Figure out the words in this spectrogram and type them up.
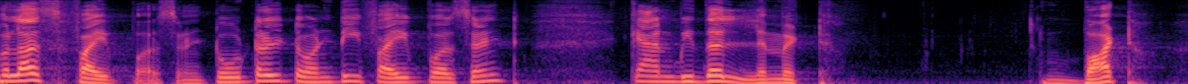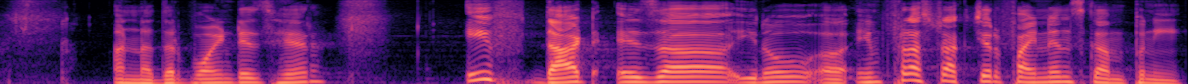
plus 5%, total 25% can be the limit. But another point is here, if that is a, you know, a infrastructure finance company,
